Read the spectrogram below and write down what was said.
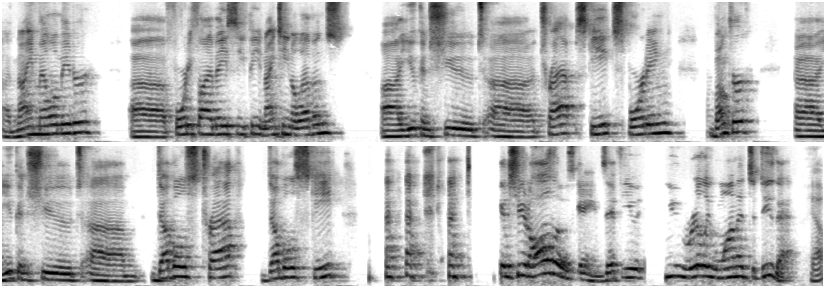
uh, nine millimeter, uh, 45 ACP, 1911s. Uh, you can shoot uh, trap, skeet, sporting, bunker, uh, you can shoot um, doubles trap, doubles skeet. you can shoot all those games if you you really wanted to do that. Yeah,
